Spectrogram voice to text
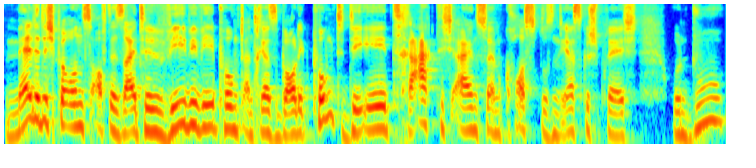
melde dich bei uns auf der Seite www.andreasbaulig.de, trag dich ein zu einem kostenlosen Erstgespräch und du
